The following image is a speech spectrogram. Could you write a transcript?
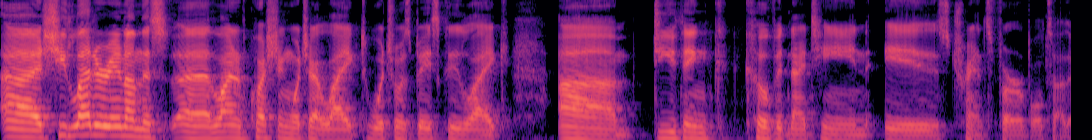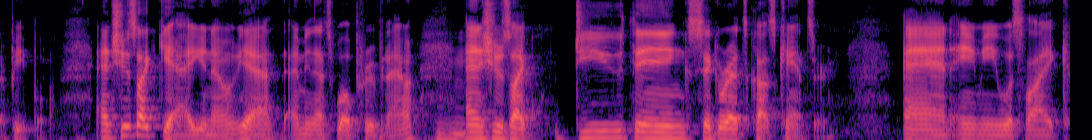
uh, she let her in on this uh, line of questioning, which I liked, which was basically like, um, "Do you think COVID nineteen is transferable to other people?" And she was like, "Yeah, you know, yeah. I mean, that's well proven out." Mm-hmm. And she was like, "Do you think cigarettes cause cancer?" And Amy was like,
